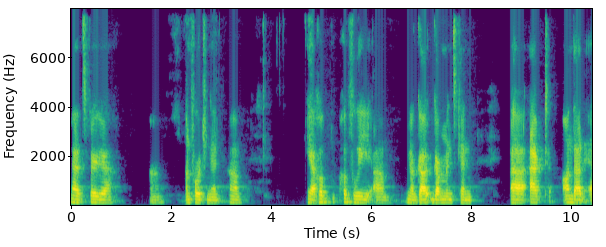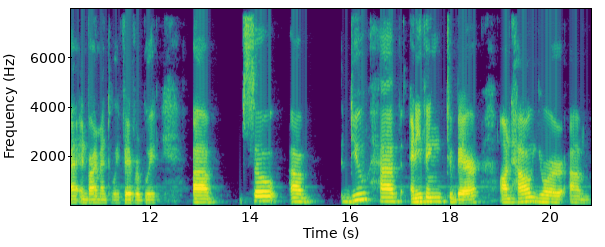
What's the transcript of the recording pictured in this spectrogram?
that's very uh, uh, unfortunate. Um, yeah hope hopefully um, you know go- governments can uh, act on that uh, environmentally favorably. Uh, so, um, do you have anything to bear on how your um,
